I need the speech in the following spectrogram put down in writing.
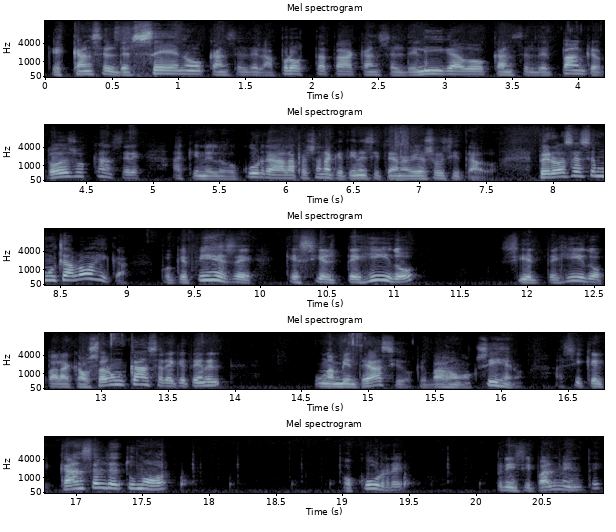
que es cáncer del seno, cáncer de la próstata, cáncer del hígado, cáncer del páncreas, todos esos cánceres a quienes les ocurre a la persona que tiene sistema nervioso excitado. Pero hace mucha lógica, porque fíjese que si el tejido, si el tejido para causar un cáncer hay que tener un ambiente ácido que baja un oxígeno. Así que el cáncer de tumor ocurre principalmente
